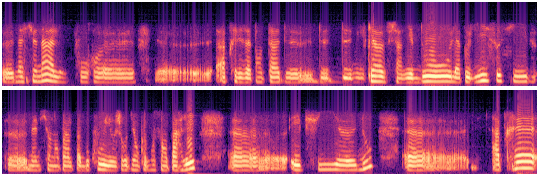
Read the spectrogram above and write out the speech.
nationale pour euh, euh, après les attentats de, de, de, 2015, Charlie Hebdo, la police aussi, même si on n'en parle pas beaucoup et aujourd'hui on commence à en parler. et puis nous, après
